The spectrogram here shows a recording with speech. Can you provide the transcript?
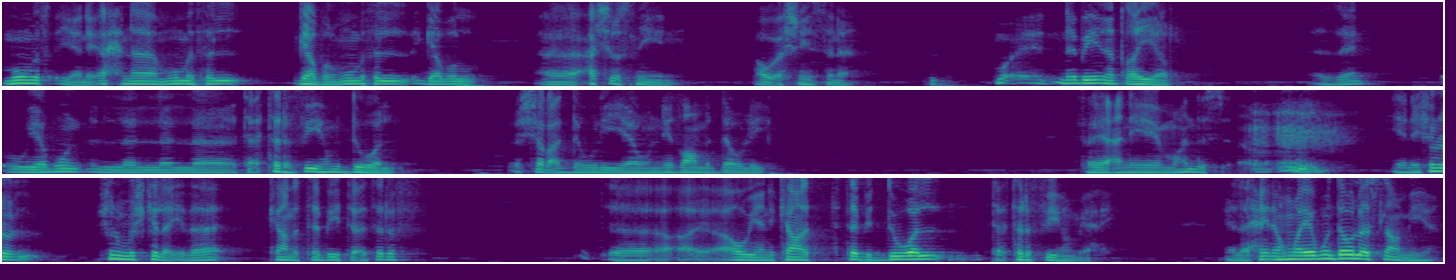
مو مثل يعني إحنا مو مثل قبل مو مثل قبل آه، عشر سنين. أو عشرين سنة. م- نبي نتغير. زين؟ ويبون تعترف فيهم الدول الشرع الدولية والنظام الدولي. فيعني مهندس يعني شنو شنو المشكلة إذا كانت تبي تعترف آه، أو يعني كانت تبي الدول تعترف فيهم يعني. يعني الحين هم يبون دولة إسلامية.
